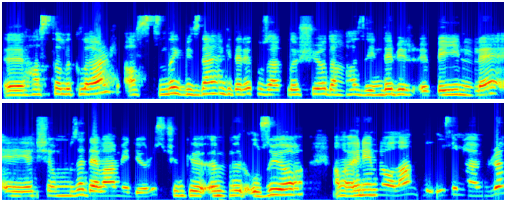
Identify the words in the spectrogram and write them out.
e, hastalıklar aslında bizden giderek uzaklaşıyor. Daha zinde bir e, beyinle e, yaşamımıza devam ediyoruz. Çünkü ömür uzuyor ama önemli olan bu uzun ömrü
